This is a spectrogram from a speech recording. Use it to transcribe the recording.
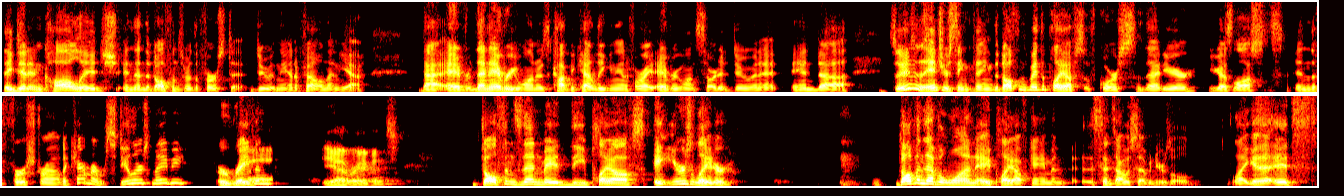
They did it in college, and then the Dolphins were the first to do it in the NFL. And then, yeah, that ever then everyone it was copycat league in the NFL, right? Everyone started doing it, and uh, so here's an interesting thing: the Dolphins made the playoffs, of course, that year. You guys lost in the first round. I can't remember Steelers, maybe or Ravens. Yeah, Ravens. Dolphins then made the playoffs eight years later. Dolphins haven't won a playoff game in, since I was seven years old. Like it's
